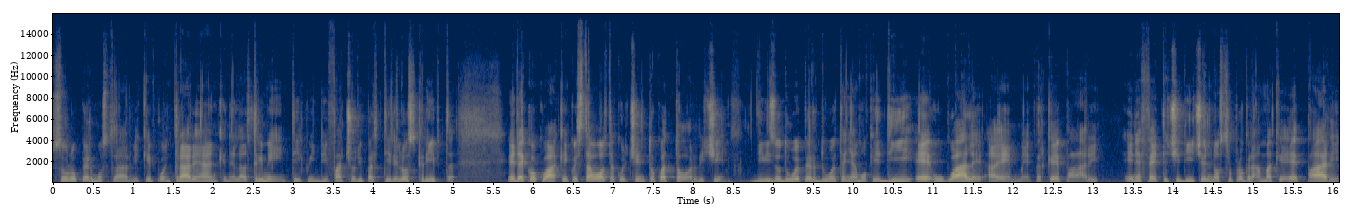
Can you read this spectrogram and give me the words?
solo per mostrarvi che può entrare anche nell'altrimenti, quindi faccio ripartire lo script ed ecco qua che questa volta col 114 diviso 2 per 2 otteniamo che D è uguale a M perché è pari e in effetti ci dice il nostro programma che è pari.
